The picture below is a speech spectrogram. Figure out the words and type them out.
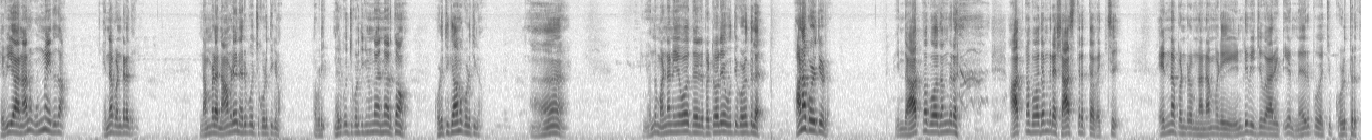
ஹெவியானாலும் உண்மை இது தான் என்ன பண்ணுறது நம்மளை நாமளே நெருப்பு வச்சு கொளுத்திக்கணும். அப்படி நெருப்பு வச்சு கொளுத்திக்கணும்னா என்ன அர்த்தம்? கொளுத்திக்காமல் கொளுத்திக்கணும். நீங்கள் வந்து மண்ணெண்ணையோ பெட்ரோலையோ ஊற்றி கொளுத்தலை. ஆனால் கொளுத்திடுறோம். இந்த ஆத்மபோதங்கிற ஆத்மபோதங்கிற சாஸ்திரத்தை வச்சு என்ன பண்ணுறோம்னா நம்முடைய இண்டிவிஜுவாலிட்டியை நெருப்பு வச்சு கொளுத்துறது.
